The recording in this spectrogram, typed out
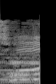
change.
